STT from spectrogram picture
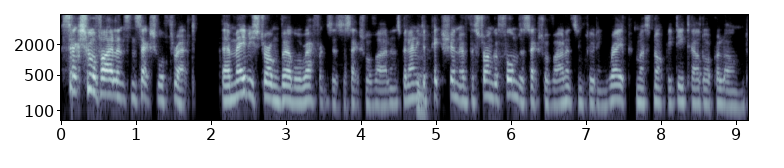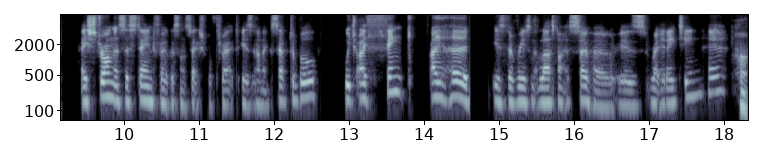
Sexual violence and sexual threat. There may be strong verbal references to sexual violence, but any Hmm. depiction of the stronger forms of sexual violence, including rape, must not be detailed or prolonged. A strong and sustained focus on sexual threat is unacceptable, which I think I heard is the reason that Last Night at Soho is rated 18 here. Huh.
